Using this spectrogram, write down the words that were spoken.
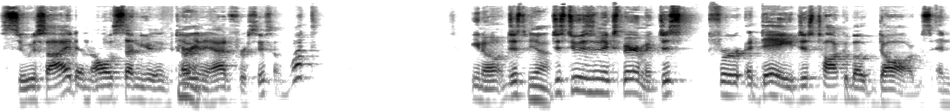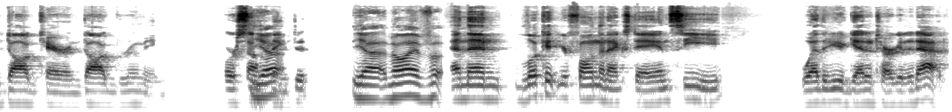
suicide, and all of a sudden you're getting an ad for suicide. What? You know, just Yeah. just do it as an experiment. Just for a day, just talk about dogs and dog care and dog grooming or something. Yeah. Yeah, no, I've uh, and then look at your phone the next day and see whether you get a targeted ad.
